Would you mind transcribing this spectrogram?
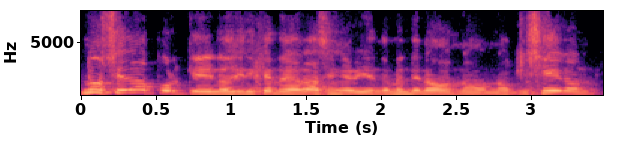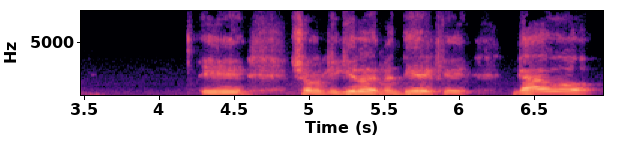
no se da porque los dirigentes de Racing evidentemente no, no, no quisieron. Eh, yo lo que quiero desmentir es que Gago,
